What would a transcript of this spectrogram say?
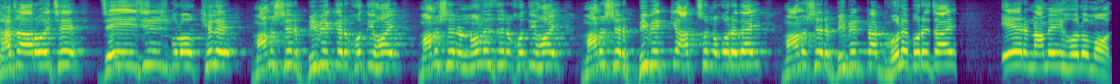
গাঁজা রয়েছে, যেই জিনিসগুলো খেলে মানুষের বিবেকের ক্ষতি হয়, মানুষের নলেজের ক্ষতি হয়, মানুষের বিবেককে আচ্ছন্ন করে দেয়, মানুষের বিবেকটা ঢলে পড়ে যায় এর নামেই হলো মদ।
